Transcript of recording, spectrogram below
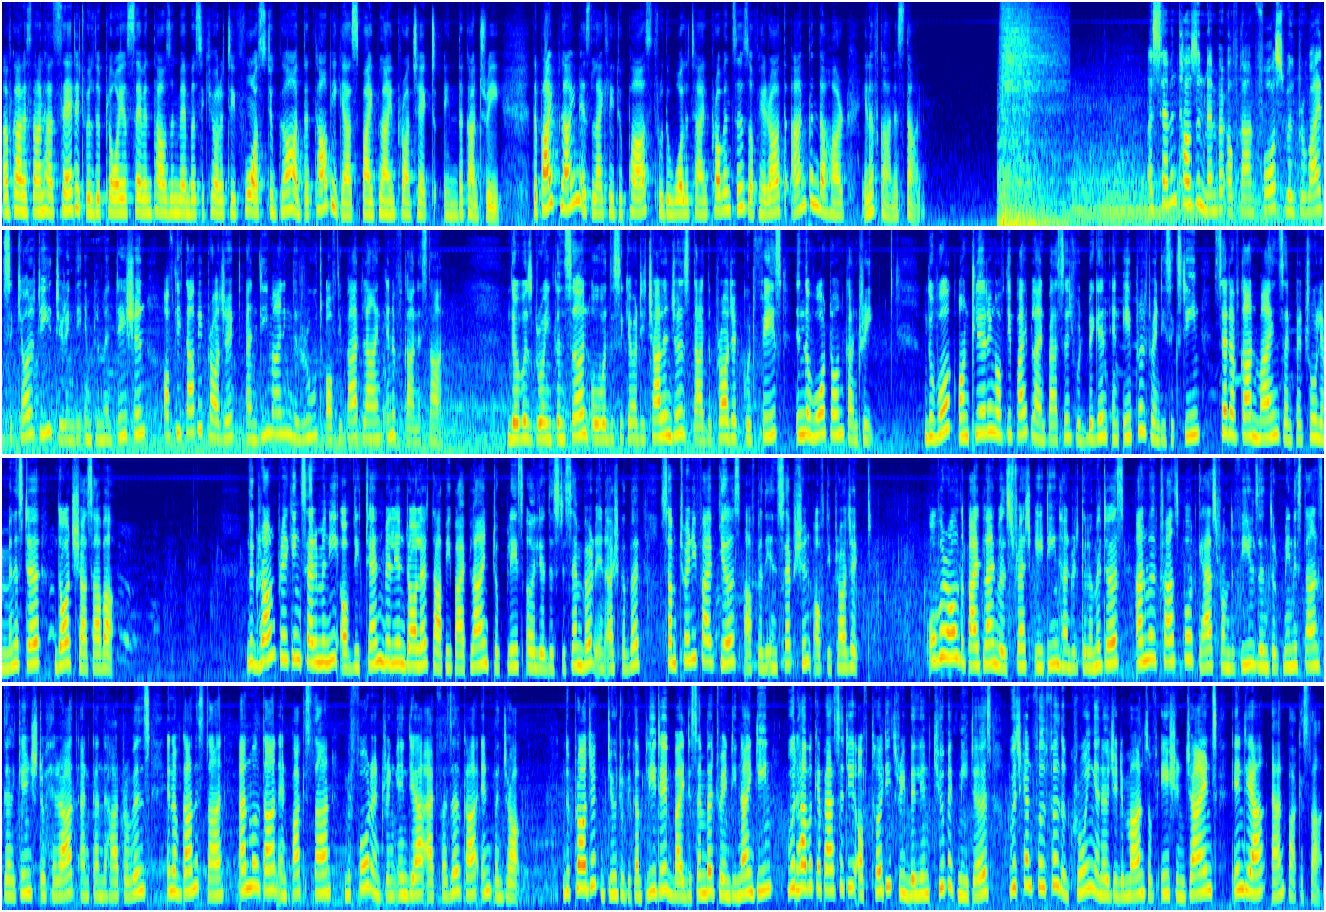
Afghanistan has said it will deploy a 7,000 member security force to guard the Tapi gas pipeline project in the country. The pipeline is likely to pass through the volatile provinces of Herat and Kandahar in Afghanistan. A 7,000 member Afghan force will provide security during the implementation of the Tapi project and demining the route of the pipeline in Afghanistan. There was growing concern over the security challenges that the project could face in the war-torn country. The work on clearing of the pipeline passage would begin in April 2016, said Afghan Mines and Petroleum Minister Daud Shah Saba. The groundbreaking ceremony of the $10 billion Tapi pipeline took place earlier this December in Ashgabat, some 25 years after the inception of the project. Overall, the pipeline will stretch 1800 kilometers and will transport gas from the fields in Turkmenistan's Galkynysh to Herat and Kandahar province in Afghanistan and Multan in Pakistan before entering India at Fazilka in Punjab. The project, due to be completed by December 2019, would have a capacity of 33 billion cubic meters, which can fulfill the growing energy demands of Asian giants, India and Pakistan.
